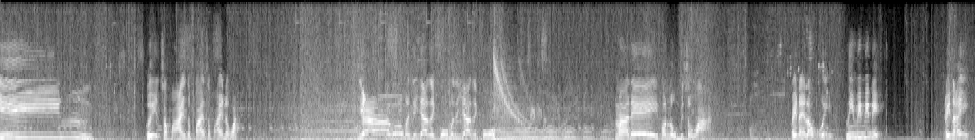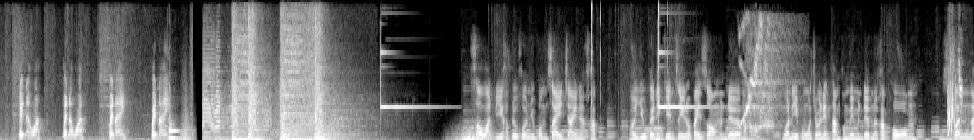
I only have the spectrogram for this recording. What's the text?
ยิง เฮ้ยสปายสปายสปายหน่อยวะยาเออมันจะย่าใส่กู มันจะย่าใส่กู มาเด้พ่อหนุ่มวิศวะ ไปไหนแล้วเฮ้ย นี่นี่นี่นี่ไปไหน ไปไหนวะ ไปไหนวะ ไปไหน ไปไหน สวัสดีครับทุกคนอยู่ผมใส่ใจนะครับเราอยู่กันในเกมสีทั่วไป2เหมือนเดิม วันนี้ผมก็จะไม่เล่นตามคอมเมนต์เหมือนเดิมนะครับผมสไน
